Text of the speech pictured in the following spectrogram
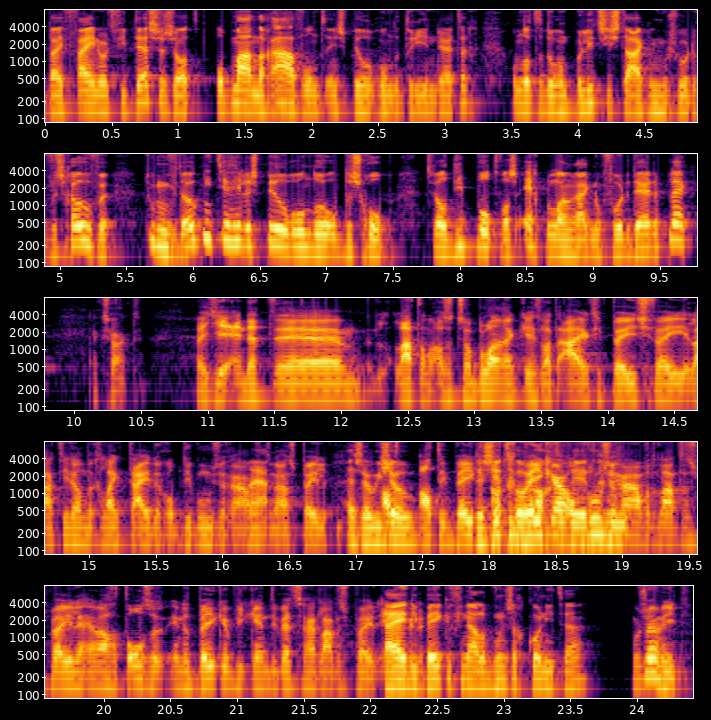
bij Feyenoord Vitesse zat. Op maandagavond in speelronde 33. Omdat er door een politiestaking moest worden verschoven. Toen hoefde ook niet die hele speelronde op de schop. Terwijl die pot was echt belangrijk nog voor de derde plek. Exact. Weet je, en dat, eh, laat dan, als het zo belangrijk is, laat Ajax en PSV, laat die dan er gelijk tijdig op die woensdagavond ja. erna spelen. En sowieso. Had, had die beker, er had die beker op 48 uur. woensdagavond laten spelen en had ons in dat bekerweekend die wedstrijd laten spelen. Hey, die het- bekerfinale op woensdag kon niet, hè? Hoezo niet?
